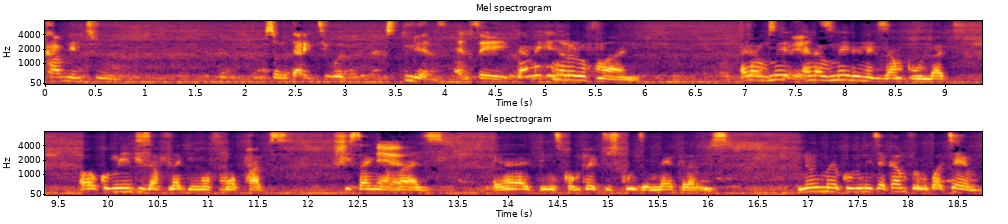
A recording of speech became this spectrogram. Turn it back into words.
come into solidarity with students and say, They're making a lot of money. And I've made and. I've made an example that our communities are flooding off more pubs, shisanyamas, and other things compared to schools and libraries. You know, in my community, I come from KwaThema.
